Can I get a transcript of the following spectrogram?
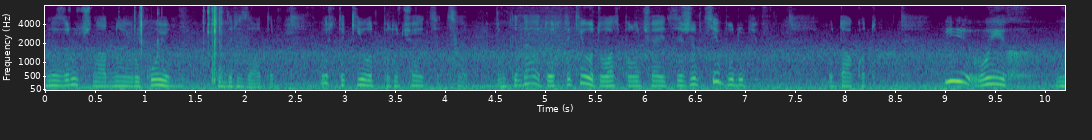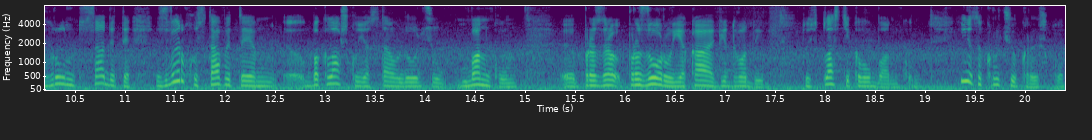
Незручно одною рукою підрізати. Ось такі от, виходить, це там кидаєте. Ось такі от у вас, виходить, живці будуть отак от. І ви їх в ґрунт садите. Зверху ставите е, баклажку, я ставлю оцю банку прозору, яка від води, тобто пластикову банку. І закручую кришку.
